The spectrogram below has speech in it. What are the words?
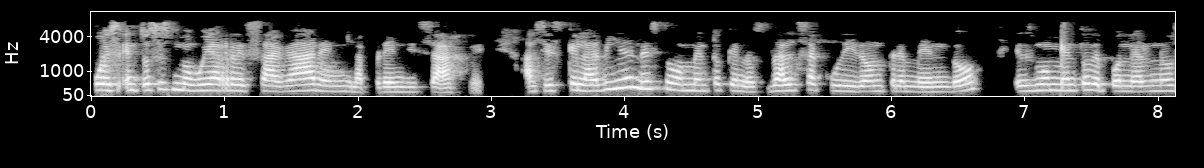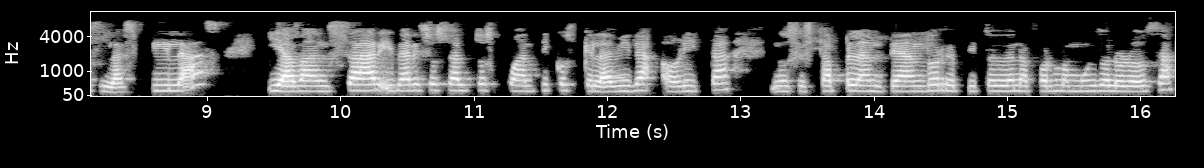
pues entonces me voy a rezagar en el aprendizaje. Así es que la vida en este momento que nos da el sacudidón tremendo, es momento de ponernos las pilas y avanzar y dar esos saltos cuánticos que la vida ahorita nos está planteando, repito, de una forma muy dolorosa,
